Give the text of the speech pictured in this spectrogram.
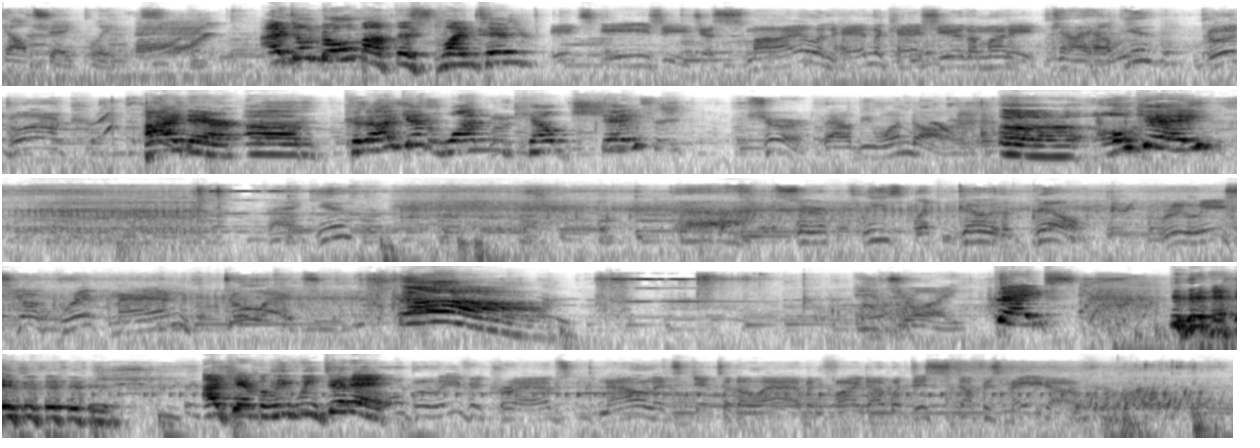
kelp shake, please. I don't know about this, Plankton. It's easy. Just smile and hand the cashier the money. Can I help you? Good luck. Hi there. Um, could I get one kelp shake? Sure, that'll be one dollar. Uh, okay. Thank you. Uh, sir, please let go of the bill. Your grip, man. Do it. Ah! Enjoy. Thanks. I can't believe we did it. Oh, believe it, Krabs. Now let's get to the lab and find out what this stuff is made of.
